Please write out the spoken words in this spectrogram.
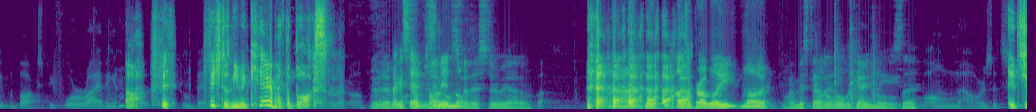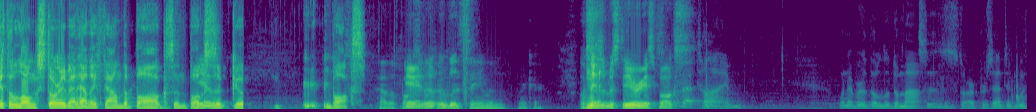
of the box before arriving at Oh, port, Fitch, Fitch doesn't even care about the box. We don't have Like I said, it's an subtitles in-law. for this, do we, Adam? Uh, odds are probably low. I missed out on all the game rules there. It's just a long story about how they found the box and boxes Yeah, are good. Box. How the box Yeah, got the- filled the- with semen. Okay. This is a mysterious box. At that time, whenever the Le Domases are presented with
